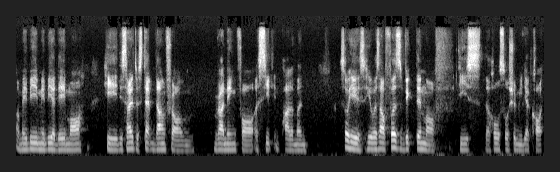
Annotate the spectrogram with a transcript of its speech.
or maybe maybe a day more he decided to step down from running for a seat in parliament so he is he was our first victim of these the whole social media court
